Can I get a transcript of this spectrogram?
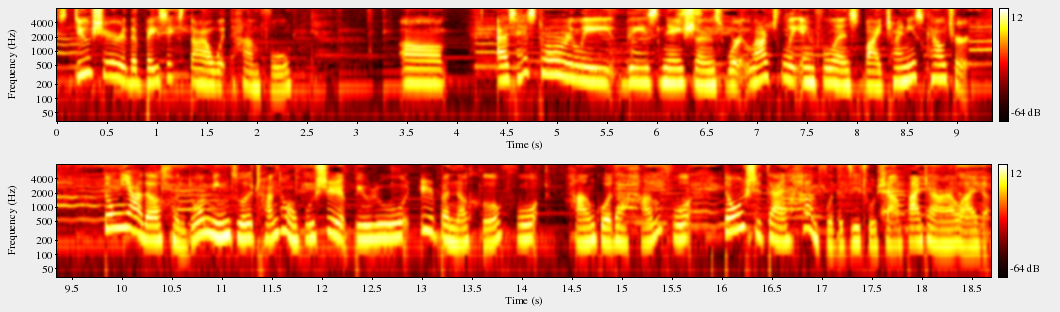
still share the basic style with Hanfu. Uh, as historically, these nations were largely influenced by Chinese culture. 东亚的很多民族的传统服饰，比如日本的和服、韩国的韩服，都是在汉服的基础上发展而来的。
